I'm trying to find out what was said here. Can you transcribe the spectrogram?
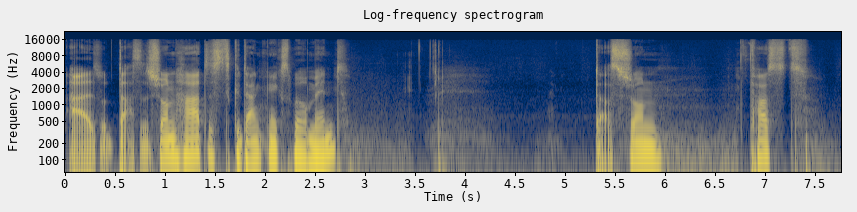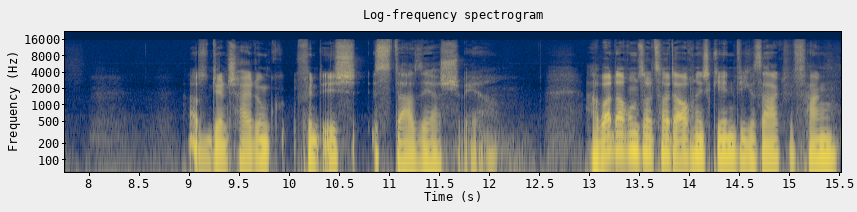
Also das ist schon ein hartes Gedankenexperiment. Das schon fast... Also die Entscheidung, finde ich, ist da sehr schwer. Aber darum soll es heute auch nicht gehen. Wie gesagt, wir fangen,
